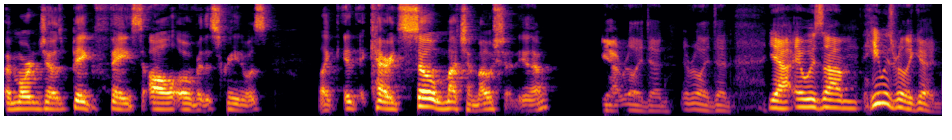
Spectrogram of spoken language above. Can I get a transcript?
Immortan Joe's big face all over the screen. It was like it carried so much emotion, you know? Yeah, it really did. It really did. Yeah, it was um he was really good.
